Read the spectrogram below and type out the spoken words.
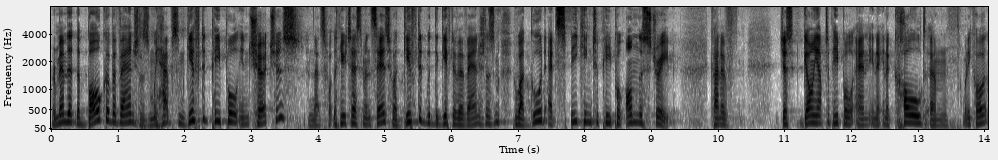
Remember that the bulk of evangelism we have some gifted people in churches and that's what the new testament says who are gifted with the gift of evangelism who are good at speaking to people on the street kind of just going up to people and in a, in a cold, um, what do you call it?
